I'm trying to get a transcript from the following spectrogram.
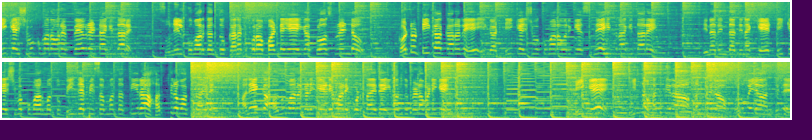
ಡಿಕೆ ಶಿವಕುಮಾರ್ ಅವರೇ ಫೇವರೇಟ್ ಆಗಿದ್ದಾರೆ. ಸುನಿಲ್ ಕುಮಾರ್ಗಂತೂ ಕನಕಪುರ ಬಂಡೆಯೇ ಈಗ ಕ್ಲೋಸ್ ಫ್ರೆಂಡ್ ಕಟು ಟೀಕಾಕಾರರೇ ಈಗ ಡಿಕೆ ಶಿವಕುಮಾರ್ ಅವರಿಗೆ ಸ್ನೇಹಿತರಾಗಿದ್ದಾರೆ. ದಿನದಿಂದ ದಿನಕ್ಕೆ ಡಿಕೆ ಶಿವಕುಮಾರ್ ಮತ್ತು ಬಿಜೆಪಿ ಸಂಬಂಧ ತೀರಾ ಹತ್ತಿರವಾಗ್ತಾ ಇದೆ. ಅನೇಕ ಅನುಮಾನಗಳಿಗೆ ಎಡೆ ಮಾಡಿಕೊಡ್ತಾ ಇದೆ ಈ ಒಂದು ಬೆಳವಣಿಗೆ. ಡಿಕೆ ಇನ್ನು ಹತ್ತಿರ ಹತ್ತಿರ ಬರುವೆಯ ಅಂತಿದೆ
